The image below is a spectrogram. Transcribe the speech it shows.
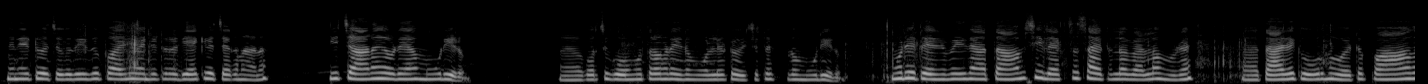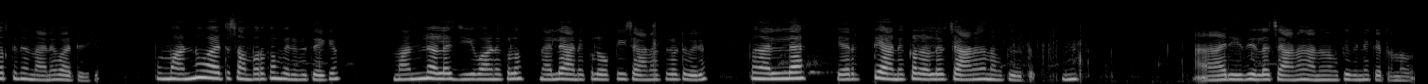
ഇങ്ങനെ ഇട്ട് വെച്ചേക്കുന്നത് ഇതിപ്പോൾ അതിന് വേണ്ടിയിട്ട് റെഡിയാക്കി വെച്ചേക്കണതാണ്. ഈ ചാണകം ഇവിടെ ഞാൻ മൂടിയിടും. കുറച്ച് ഗോമൂത്രം കൂടെ ഇതിന്റെ മുകളിലോട്ട് ഒഴിച്ചിട്ട് ഇവിടെ മൂടിയിടും. മൂടിയിട്ട് കഴിയുമ്പോൾ ഇതിനകത്ത് ആവശ്യമില്ല എക്സസ് ആയിട്ടുള്ള വെള്ളം മുഴുവൻ താഴേക്ക് ഊർന്നു പോയിട്ട് പാകത്തിന് നനവായിട്ടിരിക്കും. അപ്പം മണ്ണുമായിട്ട് സമ്പർക്കം വരുമ്പോഴത്തേക്കും മണ്ണിലുള്ള ജീവാണുക്കളും നല്ല അണുക്കളും ഒക്കെ ഈ ചാണകത്തിലോട്ട് വരും. അപ്പോൾ നല്ല ഇരട്ടി അണുക്കളുള്ള ചാണകം നമുക്ക് കിട്ടും. ആ രീതിയിലുള്ള ചാണകമാണ് നമുക്ക് പിന്നെ കിട്ടുന്നത്.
